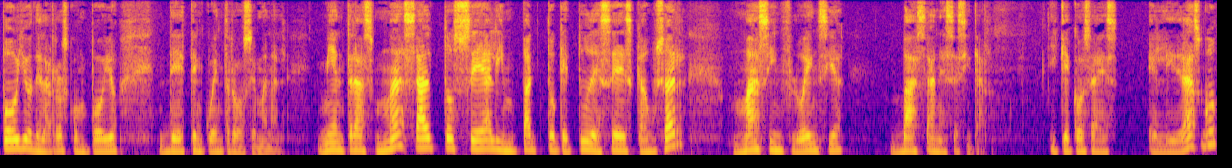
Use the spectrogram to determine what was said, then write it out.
pollo del arroz con pollo de este encuentro semanal. Mientras más alto sea el impacto que tú desees causar, más influencia vas a necesitar. ¿Y qué cosa es el liderazgo?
